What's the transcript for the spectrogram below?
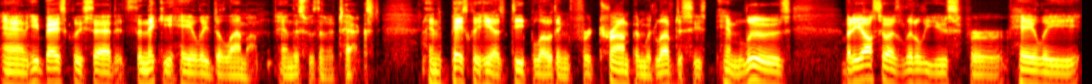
and he basically said it's the Nikki Haley dilemma. And this was in a text. And basically, he has deep loathing for Trump and would love to see him lose. But he also has little use for Haley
